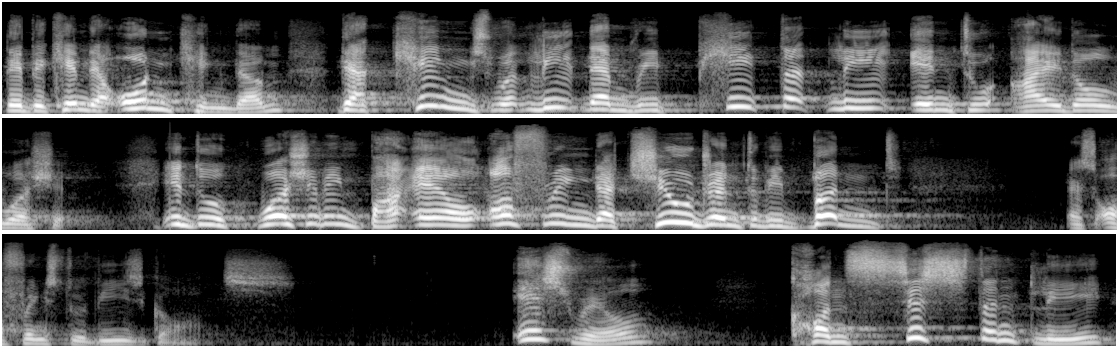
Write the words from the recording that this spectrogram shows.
they became their own kingdom, their kings would lead them repeatedly into idol worship, into worshiping Baal, offering their children to be burned as offerings to these gods. Israel consistently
